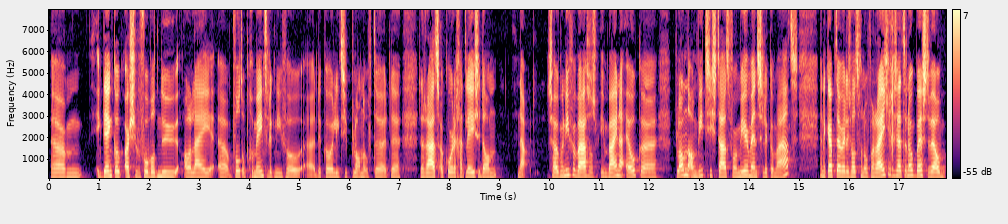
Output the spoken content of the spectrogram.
Um, ik denk ook als je bijvoorbeeld nu allerlei, uh, bijvoorbeeld op gemeentelijk niveau, de coalitieplannen of de, de, de raadsakkoorden gaat lezen, dan nou, zou ik me niet verbazen als in bijna elke plan de ambitie staat voor meer menselijke maat. En ik heb daar wel eens wat van op een rijtje gezet. En ook best wel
